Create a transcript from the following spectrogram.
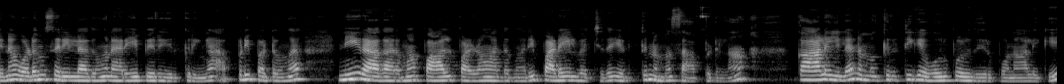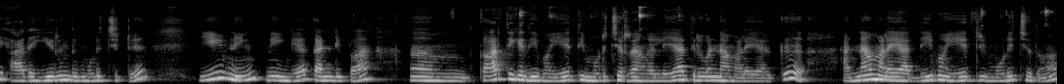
ஏன்னா உடம்பு சரியில்லாதவங்க நிறைய பேர் இருக்கிறீங்க. அப்படிப்பட்டவங்க நீர் ஆகாரமாக பால் பழம் அந்த மாதிரி படையல் வச்சதை எடுத்து நம்ம சாப்பிடலாம். காலையில் நம்ம கிருத்திகை ஒரு பொழுது இருப்போம் நாளைக்கு. அதை இருந்து முடிச்சுட்டு ஈவினிங் நீங்கள் கண்டிப்பாக கார்த்திகை தீபம் ஏற்றி முடிச்சிடுறாங்க இல்லையா? திருவண்ணாமலையாருக்கு. அண்ணாமலையார் தீபம் ஏற்றி முடித்ததும்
